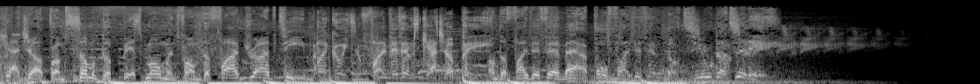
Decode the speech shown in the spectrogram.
Catch up from some of the best moments from the 5 Drive team by going to 5FM's catch up page on the 5FM app or 5FM.co.za.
